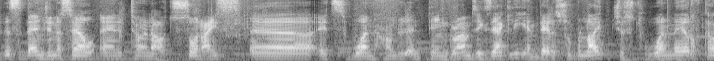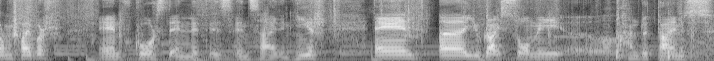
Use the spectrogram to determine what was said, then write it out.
this is the engine nacelle and it turned out so nice. Uh, it's 110 grams exactly and they're super light, just one layer of carbon fiber. And of course the inlet is inside in here. And uh, you guys saw me uh, 100 times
